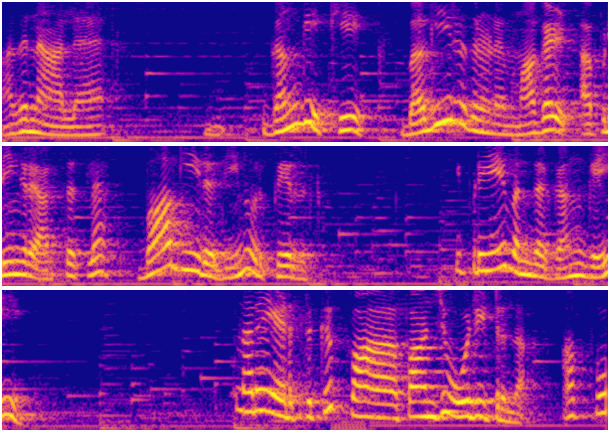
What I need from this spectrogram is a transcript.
அதனால கங்கைக்கு பகீரதனோட மகள் அப்படிங்கிற அர்த்தத்தில் பாகீரதின்னு ஒரு பேர் இருக்கு. இப்படியே வந்த கங்கை நிறைய இடத்துக்கு பா பாஞ்சு ஓடிட்டு இருந்தா. அப்போ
